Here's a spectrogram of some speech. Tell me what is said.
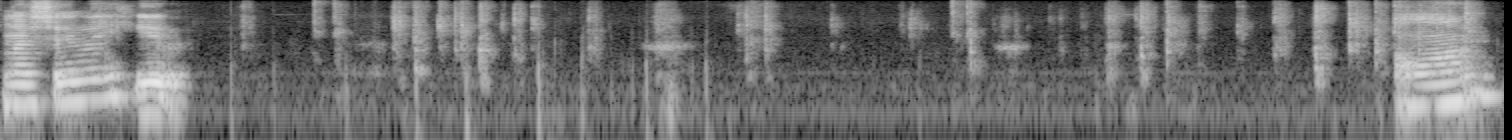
I'm gonna say right here. On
